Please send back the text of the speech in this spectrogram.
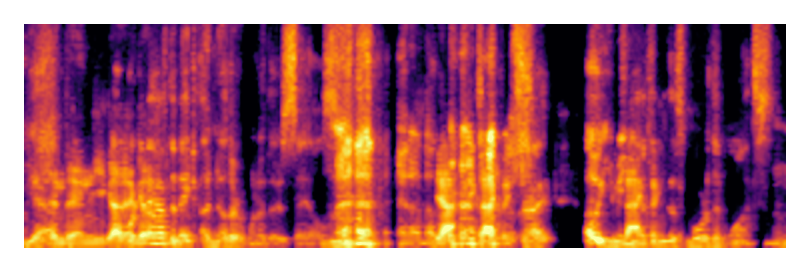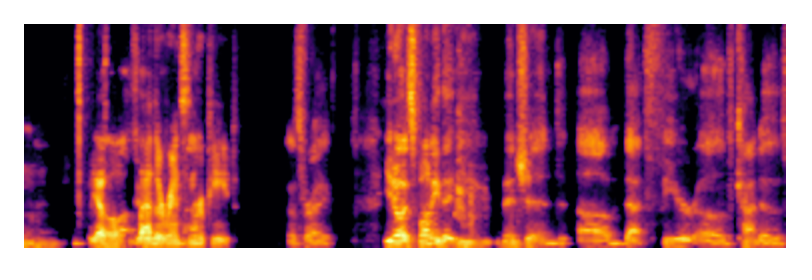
Yeah and then you got to we're gonna have to make another one of those sales. And another yeah exactly. That's right. Oh you mean exactly. you have to do this more than once? Mm-hmm. yep oh, lather rinse and repeat. That's right. You know it's funny that you mentioned um, that fear of kind of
